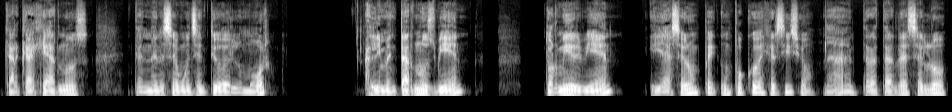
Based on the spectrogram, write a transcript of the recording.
carcajearnos, tener ese buen sentido del humor alimentarnos bien, dormir bien y hacer un, un poco de ejercicio, tratar de hacerlo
